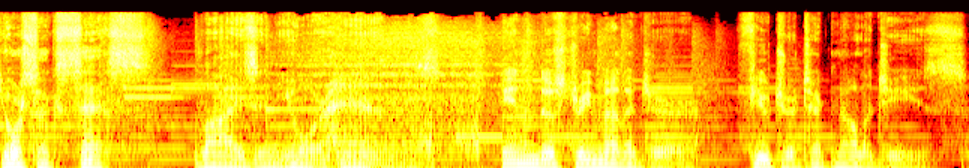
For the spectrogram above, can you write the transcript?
Your success lies in your hands. Industry Manager, Future Technologies.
